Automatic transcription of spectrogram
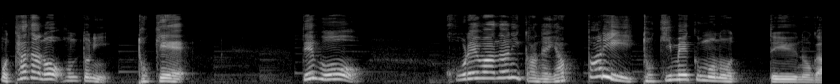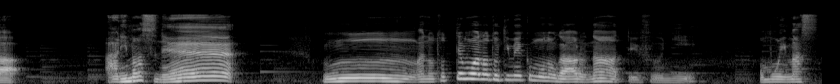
もうただの本当に時計。でも、これは何かね、やっぱりときめくものっていうのがありますね。うーん、あの、とってもあの、ときめくものがあるなっていうふうに思います。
